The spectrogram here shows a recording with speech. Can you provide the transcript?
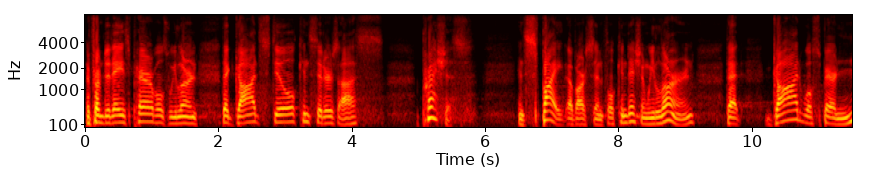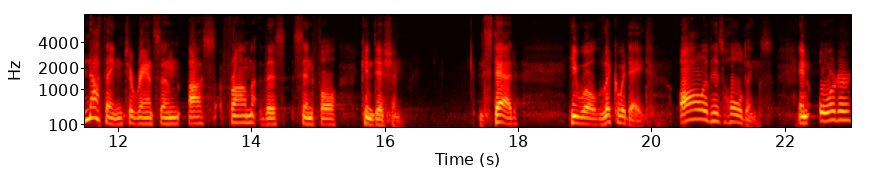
And from today's parables, we learn that God still considers us precious in spite of our sinful condition. We learn that God will spare nothing to ransom us from this sinful condition. Instead, he will liquidate all of his holdings in order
